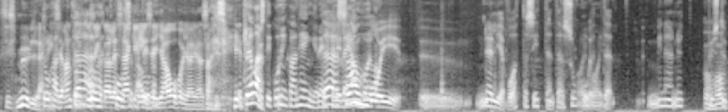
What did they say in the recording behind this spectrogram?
Siis mylläri, tuhat, se antoi kuninkaalle säkillisen jauhoja ja sai siitä. Ja pelasti kuninkaan hengen ehkä niillä jauhoilla neljä vuotta sitten tämä suku, voi, voi. että minä nyt Oho. pysty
